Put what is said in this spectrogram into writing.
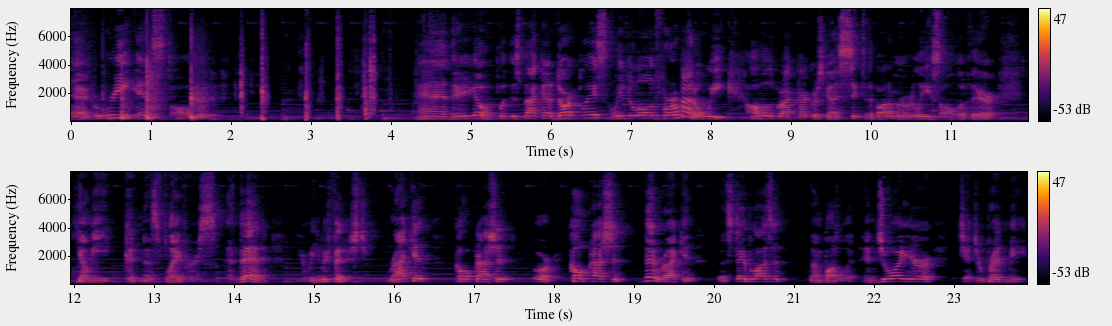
And reinstall it. And there you go. Put this back in a dark place and leave it alone for about a week. All those graham crackers gonna sink to the bottom and release all of their yummy goodness flavors. And then you're ready to be finished. Rack it, cold crash it, or cold crash it, then rack it, then stabilize it, then bottle it. Enjoy your gingerbread mead.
